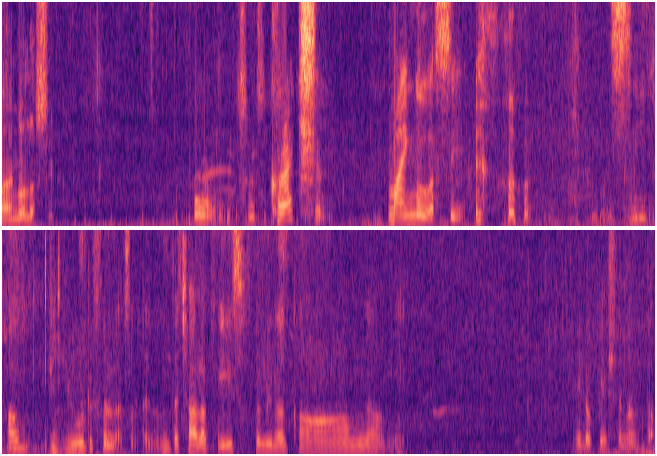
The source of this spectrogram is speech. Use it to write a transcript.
Mango lassi. Oh correction mango lassi. See how beautiful అసలు. ఇదంతా చాలా పీస్ఫుల్గా కామ్గా ఉంది. ఈ లొకేషన్ అంతా.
